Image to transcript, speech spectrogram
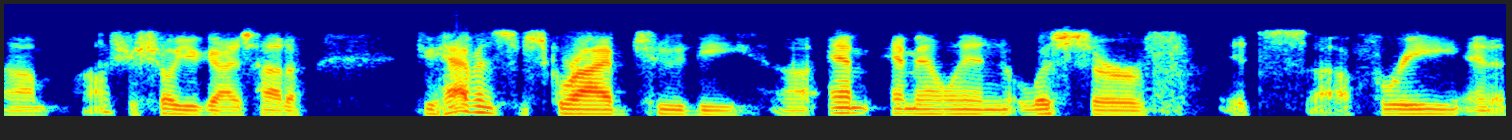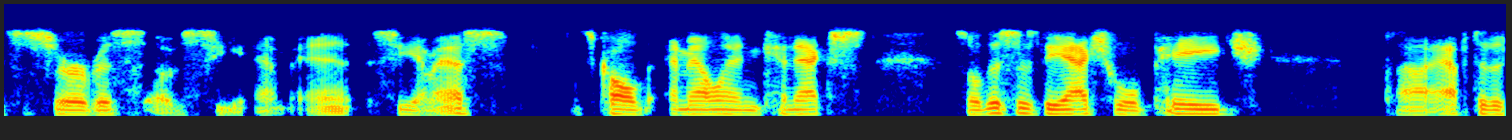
Um, I'll just show you guys how to, if you haven't subscribed to the uh, MLN listserv, it's uh, free and it's a service of CMN, CMS. It's called MLN Connects. So this is the actual page. Uh, after the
